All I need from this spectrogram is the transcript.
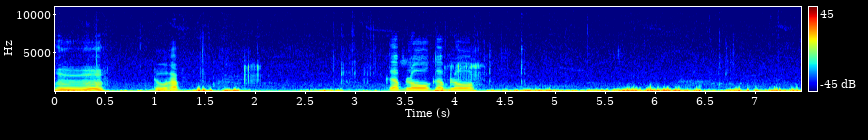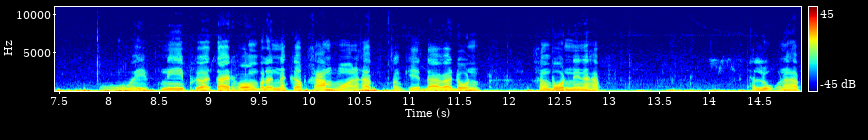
หือดูครับ เกือบโลเกือบโล โอ้ย นี่เผื่อใต้ท้องไปแล้วนะเกือบข้ามหัวนะครับ สังเกตได้ว่าโดนข้างบนนี่นะครับ ทะลุนะครับ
